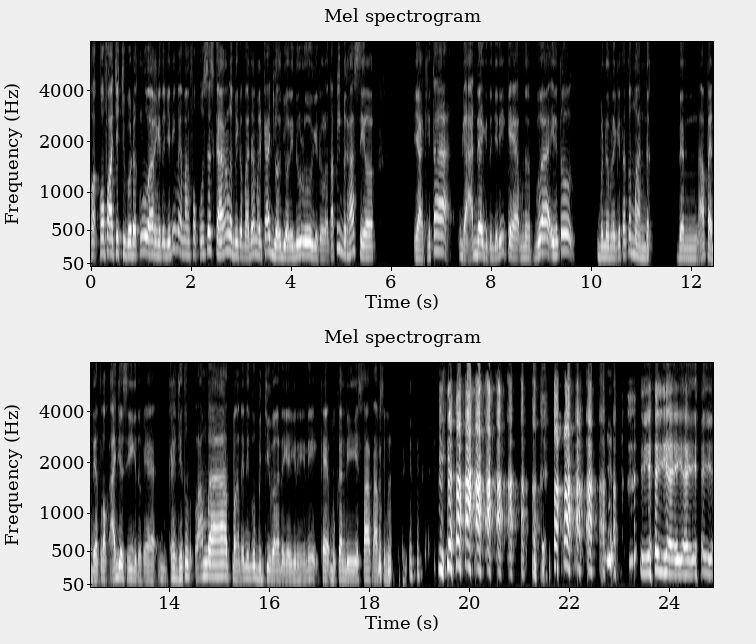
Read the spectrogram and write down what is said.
Kovacic juga udah keluar gitu. Jadi memang fokusnya sekarang lebih kepada mereka jual-jualin dulu gitu loh. Tapi berhasil. Ya kita nggak ada gitu. Jadi kayak menurut gue ini tuh bener-bener kita tuh mandek dan apa ya deadlock aja sih gitu kayak kerja tuh lambat banget ini gue benci banget ya kayak gini ini kayak bukan di startup sih Iya iya iya iya iya.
